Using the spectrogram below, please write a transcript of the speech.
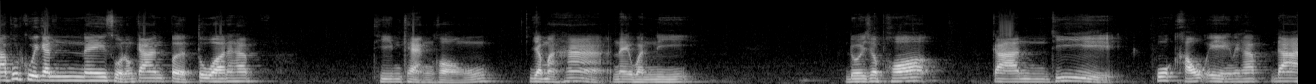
าพูดคุยกันในส่วนของการเปิดตัวนะครับ ทีมแข่งของยามาฮ่าในวันนี้ โดยเฉพาะการที่พวกเขาเองนะครับได้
